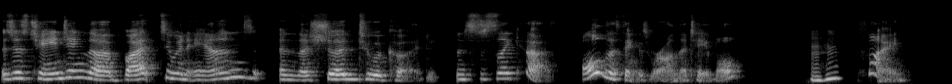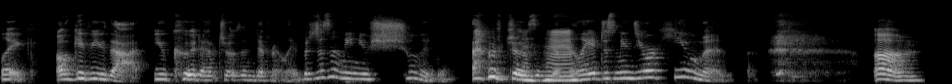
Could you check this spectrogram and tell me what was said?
It's just changing the but to an and and the should to a could. It's just like, yeah, all the things were on the table. Mhm. Fine. Like, I'll give you that. You could have chosen differently, but it doesn't mean you should have chosen Mhm. differently. It just means you're human. Um,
